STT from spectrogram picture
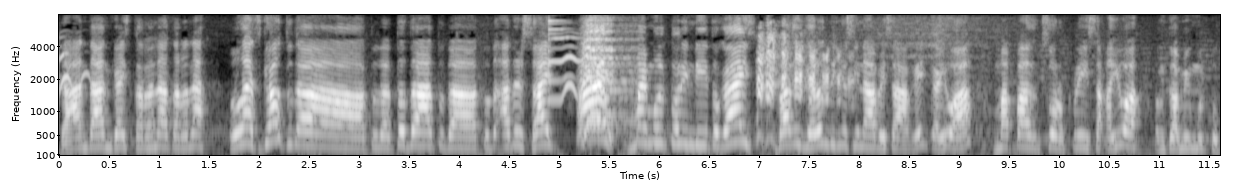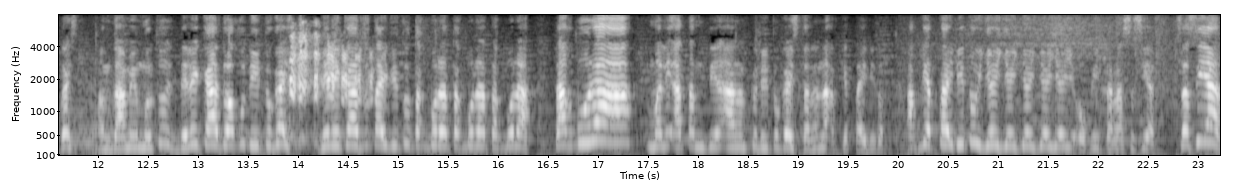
Dahan-dahan guys, tara na, tara na. Let's go to the to the to the to the to the other side. Ay! May multo rin dito guys. Bakit ganoon din niyo sinabi sa akin? Kayo ha? Mapag-sorpresa kayo ha? Ang daming multo guys. Ang daming multo. Delikado ako dito guys. Delikado tayo dito. Takbo na, takbo na, takbo na. Takbo na ha? Mali at ang dinaanan ko dito guys. Tara na, akyat tayo dito. Akyat tayo dito. Yay, yay, yay, yay, yay. Okay, tara sa CR. Sa CR!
